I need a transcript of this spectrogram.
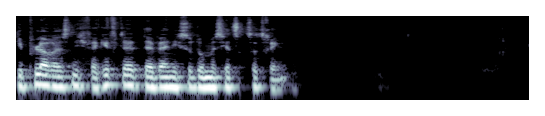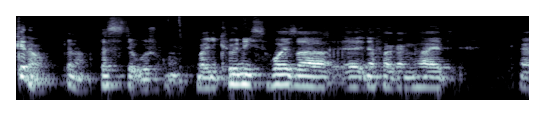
die Plörre ist nicht vergiftet, der wäre nicht so dumm, es jetzt zu trinken. Genau, genau. Das ist der Ursprung. Weil die Königshäuser äh, in der Vergangenheit, äh,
